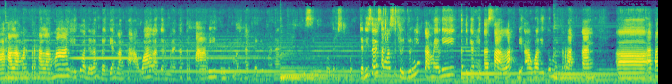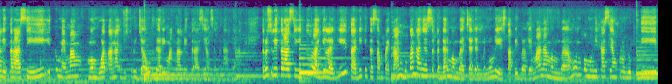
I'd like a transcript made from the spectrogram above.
halaman per halaman itu adalah bagian langkah awal agar mereka tertarik untuk melihat bagaimana isi buku tersebut. Jadi saya sangat setuju nih Kak Meli ketika kita salah di awal itu menerapkan eh, apa literasi itu memang membuat anak justru jauh dari makna literasi yang sebenarnya. Terus literasi itu lagi-lagi tadi kita sampaikan bukan hanya sekedar membaca dan menulis, tapi bagaimana membangun komunikasi yang produktif,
